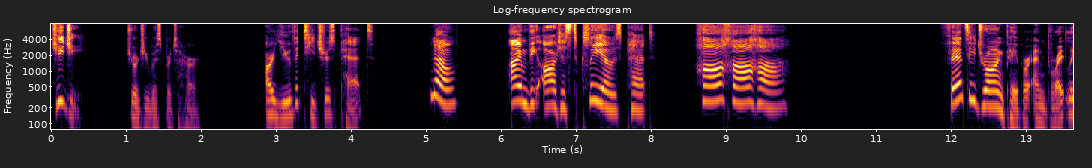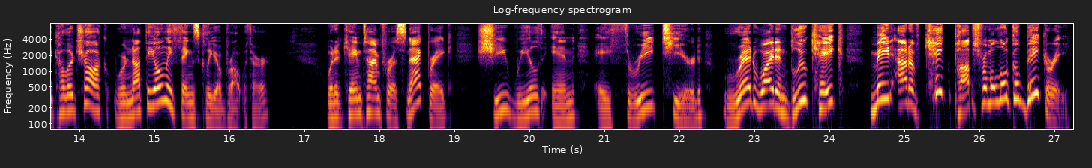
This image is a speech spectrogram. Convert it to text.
Gigi, Georgie whispered to her. Are you the teacher's pet? No, I'm the artist Cleo's pet. Ha ha ha. Fancy drawing paper and brightly colored chalk were not the only things Cleo brought with her. When it came time for a snack break, she wheeled in a three tiered red, white, and blue cake made out of cake pops from a local bakery.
